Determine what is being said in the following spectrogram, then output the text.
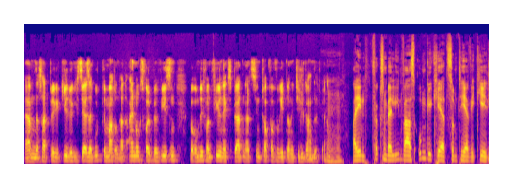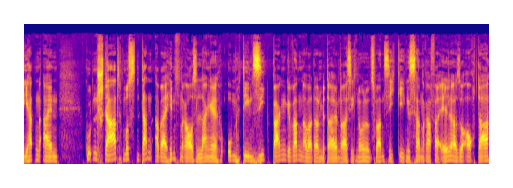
Ähm, das hat Kiel wirklich sehr, sehr gut gemacht und hat eindrucksvoll bewiesen, warum sie von vielen Experten als den Top-Favoriten an den Titel gehandelt werden. Mhm. Bei den Füchsen Berlin war es umgekehrt zum THW Kiel die hatten ein guten Start, mussten dann aber hinten raus lange um den Sieg bangen, gewannen aber dann mit 33-29 gegen San Rafael. Also auch da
